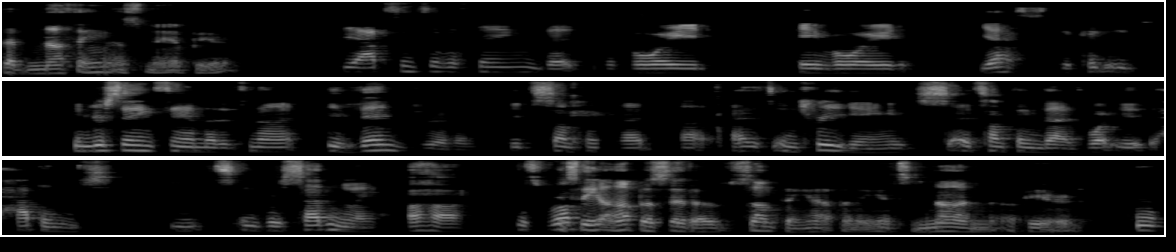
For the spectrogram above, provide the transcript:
That nothingness may appear? The absence of a thing, that the void, a void, Yes, it could. It, and you're saying, Sam, that it's not event driven. It's something that uh, it's intriguing. It's it's something that what it happens it's very suddenly. Uh huh. It's, it's, the opposite of something happening. It's none appeared. Hmm.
